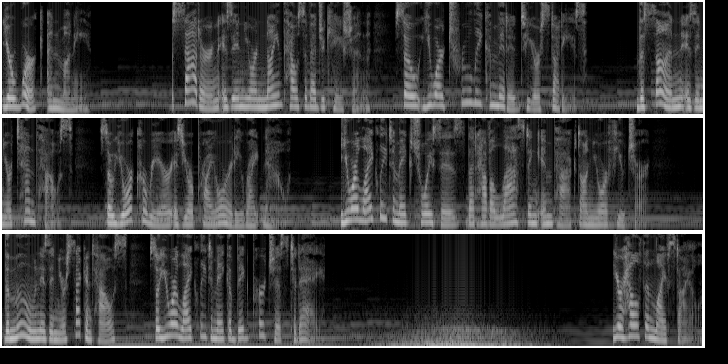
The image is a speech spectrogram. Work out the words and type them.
Your work and money. Saturn is in your ninth house of education, so you are truly committed to your studies. The Sun is in your 10th house, so your career is your priority right now. You are likely to make choices that have a lasting impact on your future. The Moon is in your second house, so you are likely to make a big purchase today. Your health and lifestyle.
